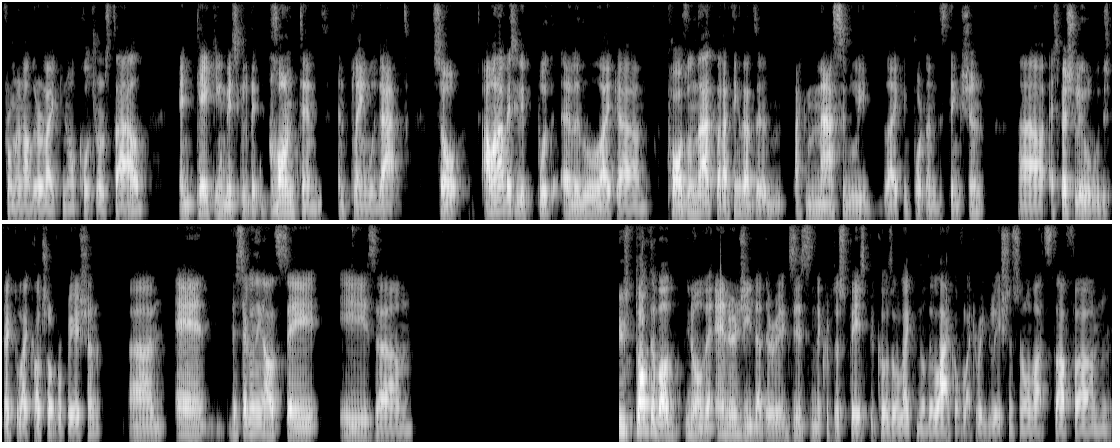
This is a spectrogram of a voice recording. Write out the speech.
from another like you know cultural style and taking basically the mm-hmm. content and playing with that. So I want to basically put a little like um, pause on that, but I think that's a like massively like important distinction, uh, especially with respect to like cultural appropriation. Um, and the second thing I'll say is um, you talked about you know the energy that there exists in the crypto space because of like you know the lack of like regulations and all that stuff. Um,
